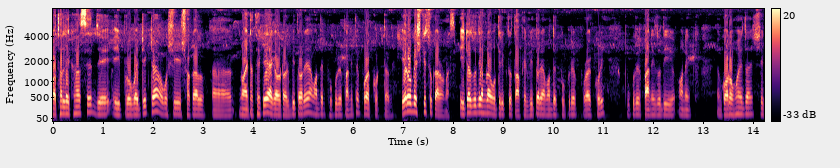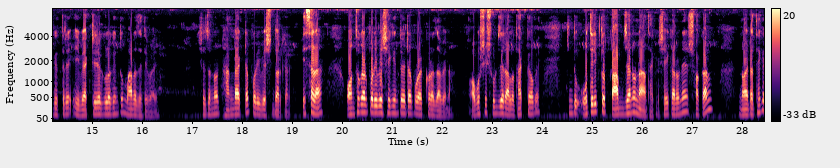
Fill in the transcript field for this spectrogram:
কথা লেখা আছে যে এই প্রোবায়োটিকটা অবশ্যই সকাল নয়টা থেকে এগারোটার ভিতরে আমাদের পুকুরের পানিতে প্রয়োগ করতে হবে। এরও বেশ কিছু কারণ আছে। এটা যদি আমরা অতিরিক্ত তাপের ভিতরে আমাদের পুকুরে প্রয়োগ করি, পুকুরের পানি যদি অনেক গরম হয়ে যায়, সেক্ষেত্রে এই ব্যাকটেরিয়াগুলো কিন্তু মারা যেতে পারে। সেজন্য ঠান্ডা একটা পরিবেশ দরকার। এছাড়া অন্ধকার পরিবেশে কিন্তু এটা প্রয়োগ করা যাবে না। অবশ্যই সূর্যের আলো থাকতে হবে, কিন্তু অতিরিক্ত তাপ যেন না থাকে, সেই কারণে সকাল নয়টা থেকে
